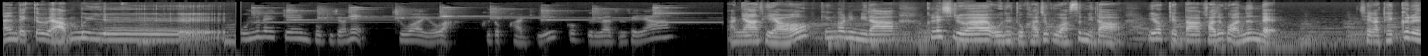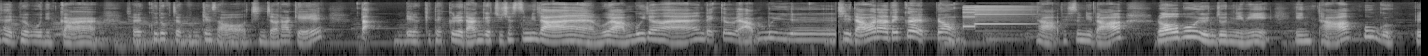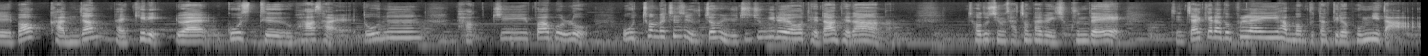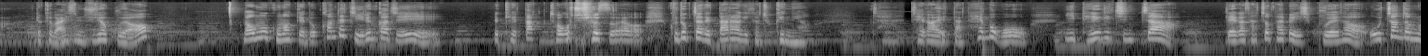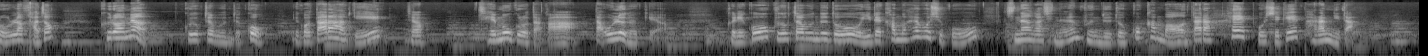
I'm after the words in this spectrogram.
난 댓글 왜안 보여? 오늘의 게임 보기 전에 좋아요와 구독하기 꼭 눌러주세요. 안녕하세요. 킹걸입니다. 클래시 로얄 오늘도 가지고 왔습니다. 이렇게 딱 가지고 왔는데 제가 댓글을 살펴보니까 저희 구독자분께서 친절하게 딱 이렇게 댓글을 남겨주셨습니다. 뭐야 안 보이잖아. 댓글 왜안 보여? 다시 나와라 댓글 뿅. 자 됐습니다. 러브 윤조님이 인타, 호그, 일벅, 감전, 발키리, 류알, 고스트, 화살 또는 박쥐, 파볼로 5176점을 유지 중이래요. 대단 대단. 저도 지금 4829인데 지금 짧게라도 플레이 한번 부탁드려 봅니다. 이렇게 말씀 주셨고요. 너무 고맙게도 컨텐츠 이름까지 이렇게 딱 적어 주셨어요. 구독자들 따라하기가 좋겠네요. 자, 제가 일단 해보고 이 덱이 진짜 내가 4829에서 5000점으로 올라가죠? 그러면 구독자분들 꼭 이거 따라하기 제가 제목으로다가 딱 올려놓을게요. 그리고 구독자분들도 이 덱 한번 해보시고 지나가시는 분들도 꼭 한번 따라 해보시길 바랍니다.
